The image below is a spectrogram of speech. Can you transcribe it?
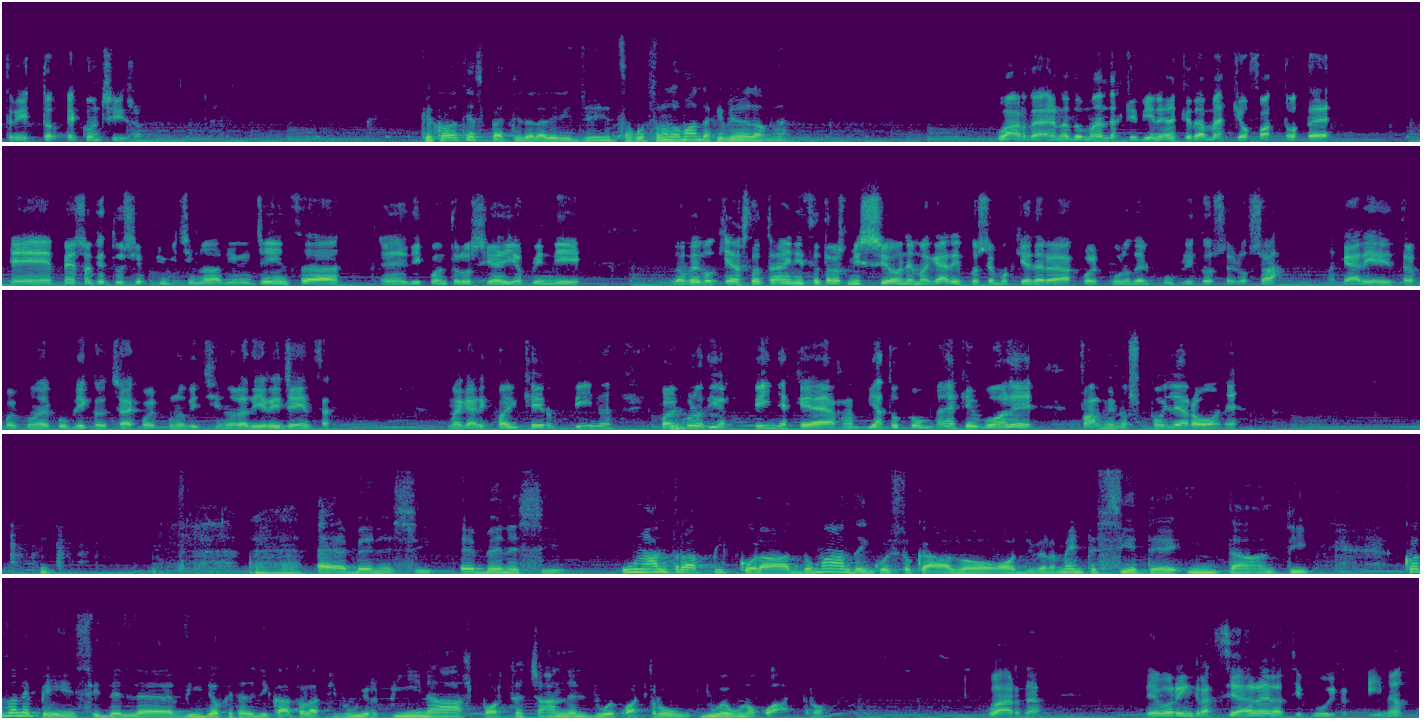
dritto e conciso. Che cosa ti aspetti dalla dirigenza? Questa è una domanda che viene da me. Guarda, è una domanda che viene anche da me che ho fatto a te e penso che tu sia più vicino alla dirigenza eh, di quanto lo sia io, quindi l'avevo chiesto tra inizio trasmissione, magari possiamo chiedere a qualcuno del pubblico se lo sa, magari tra qualcuno del pubblico c'è qualcuno vicino alla dirigenza, magari qualche Irpina, qualcuno di Irpigna che è arrabbiato con me, che vuole farmi uno spoilerone. Ebbene sì, ebbene sì. Un'altra piccola domanda in questo caso, oggi veramente siete in tanti. Cosa ne pensi del video che ti ha dedicato la TV Irpina Sport Channel 214? Guarda, devo ringraziare la TV Irpina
